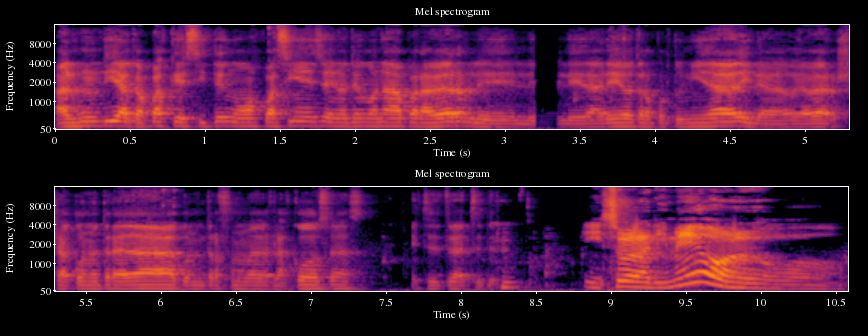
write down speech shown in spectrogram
Algún día capaz que si tengo más paciencia y no tengo nada para ver, le le daré otra oportunidad y la voy a ver ya con otra edad, con otra forma de ver las cosas, etcétera, etcétera. ¿Y solo el anime o,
